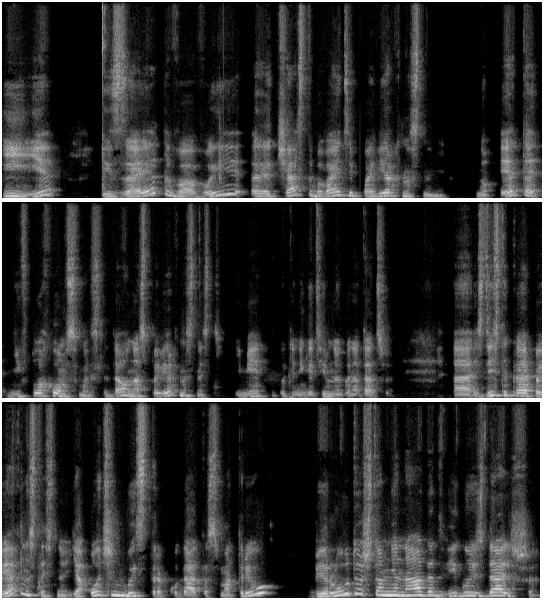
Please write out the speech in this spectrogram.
И из-за этого вы э, часто бываете поверхностными. Но это не в плохом смысле, да, у нас поверхностность имеет какую-то негативную коннотацию. А, здесь такая поверхностность, но я очень быстро куда-то смотрю, беру то, что мне надо, двигаюсь дальше.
